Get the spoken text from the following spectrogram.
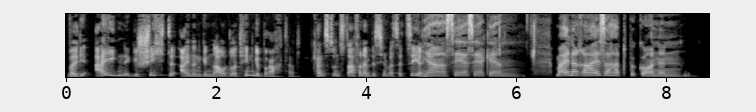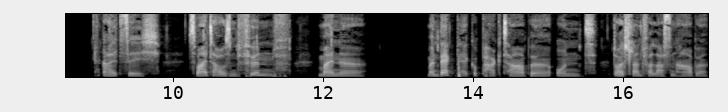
weil die eigene Geschichte einen genau dorthin gebracht hat. Kannst du uns davon ein bisschen was erzählen? Ja, sehr, sehr gern. Meine Reise hat begonnen, als ich 2005 meine mein Backpack gepackt habe und Deutschland verlassen habe.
